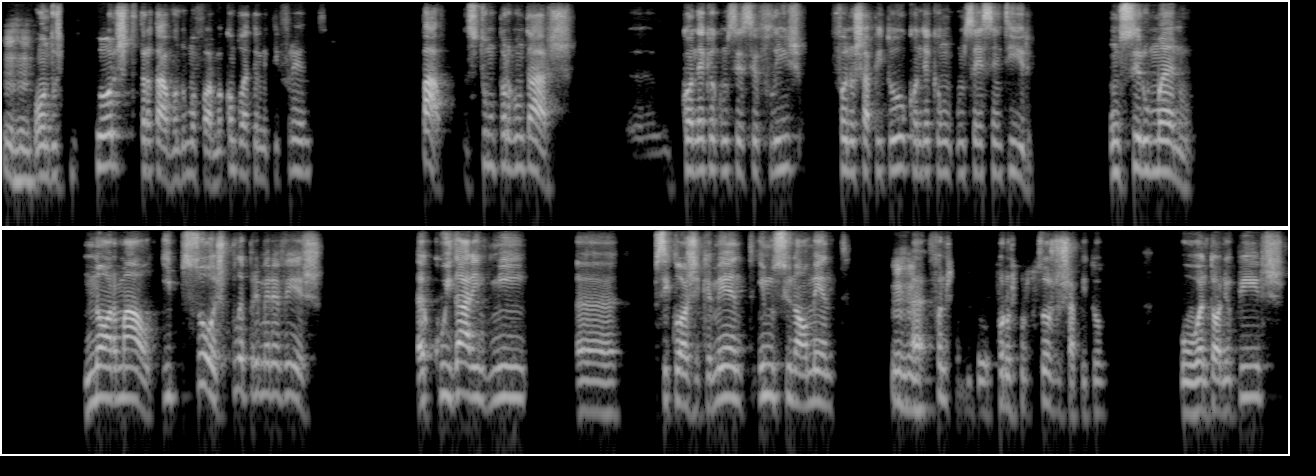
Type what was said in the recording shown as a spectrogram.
Uhum. Onde os professores te tratavam de uma forma completamente diferente. pá, se tu me perguntares quando é que eu comecei a ser feliz, foi no Chapitou, quando é que eu comecei a sentir um ser humano normal e pessoas pela primeira vez a cuidarem de mim uh, psicologicamente, emocionalmente. Uhum. Uh, foram, os professores do Chapitou. O António Pires,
